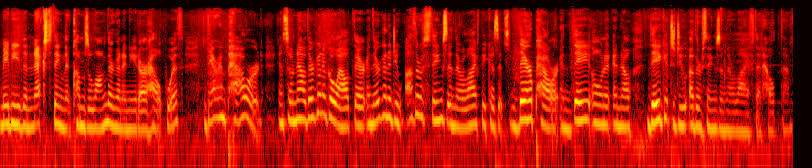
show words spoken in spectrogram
maybe the next thing that comes along they're going to need our help with. They're empowered. And so now they're going to go out there and they're going to do other things in their life because it's their power and they own it and now they get to do other things in their life that help them.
